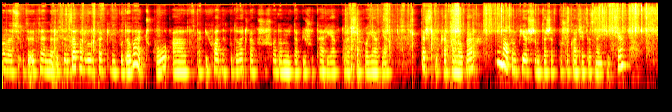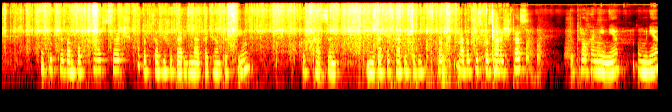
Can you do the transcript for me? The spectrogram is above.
one, ten, ten zapach był w takim pudełeczku, a w takich ładnych pudełeczkach przyszła do mnie ta biżuteria, która się pojawia też w tych katalogach. W nowym, pierwszym też jak poszukacie to znajdziecie. No tu chcę Wam pokazać, w ogóle chcę o biżuterii nagrać Wam też film. Tylko z czasem. Nie za ciekawy, żeby to, na to wszystko znaleźć czas. To trochę minie u mnie.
